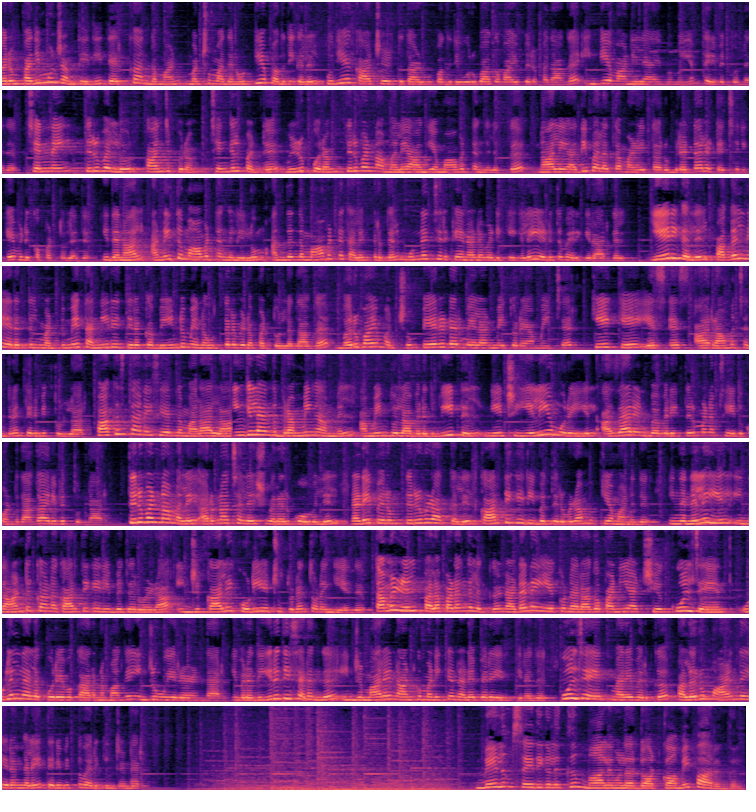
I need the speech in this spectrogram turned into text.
வரும் பதிமூன்றாம் தேதி தெற்கு அந்தமான் மற்றும் அதன் ஒட்டிய பகுதிகளில் புதிய காற்றழுத்த தாழ்வு பகுதி உருவாக வாய்ப்பிருப்பதாக இந்திய வானிலை ஆய்வு மையம் தெரிவித்துள்ளது. சென்னை திருவள்ளூர் காஞ்சிபுரம் செங்கல்பட்டு விழுப்புரம் திருவண்ணாமலை ஆகிய மாவட்டங்களுக்கு நாளை அதிபலத்த மழை தரும் ரெட் அலர்ட் எச்சரிக்கை விடுக்கப்பட்டுள்ளது. இதனால் அனைத்து மாவட்டங்களிலும் அந்தந்த மாவட்ட கலெக்டர்கள் முன்னெச்சரிக்கை நடவடிக்கைகளை எடுத்து வருகிறார்கள். ஏரிகளில் பகல் நேரத்தில் மட்டுமே தண்ணீரை திறக்க வேண்டும் என உத்தரவிடப்பட்டுள்ளதாக வருவாய் மற்றும் பேரிடர் மேலாண்மை துறை அமைச்சர் K K S S R Ramachandran தெரிவித்துள்ளார். பாகிஸ்தானை சேர்ந்த மலாலா இங்கிலாந்து பிரம்மிங்ஹாமில் அமைந்துள்ள அவரது வீட்டில் நேற்று எளிய முறையில் அசார் என்பவரை திருமணம் செய்து கொண்டதாக அறிவித்துள்ளார். திருவண்ணாமலை அருணாச்சலேஸ்வரர் கோவிலில் நடைபெறும் திருவிழாக்களில் கார்த்திகை தீப திருவிழா முக்கியமானது. இந்த நிலையில் இந்த ஆண்டுக்கான கார்த்திகை தீப திருவிழா இன்று காலை கொடியேற்றத்துடன் தொடங்கியது. தமிழில் பல படங்களுக்கு நடன இயக்குநராக பணியாற்றிய கூல் ஜெயந்த் உடல் நலக்குறைவு காரணமாக இன்று உயிரிழந்தார். இவரது இறுதி சடங்கு இன்று மாலை நான்கு மணிக்கு நடைபெற இருக்கிறது. கூல் ஜெயந்த் மறைவிற்கு பலரும் ஆழ்ந்த இரங்கலை தெரிவித்து வருகின்றனர். மேலும் செய்திகளுக்கு மாலைமலர் டாட் காமை பாருங்கள்.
